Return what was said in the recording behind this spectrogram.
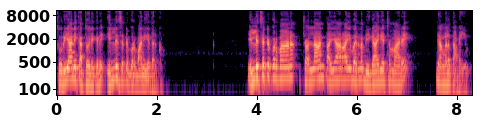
സുറിയാനി കത്തോലിക്കര് ഇല്ലിസെറ്റ് കുർബാനി എതിർക്കും. ഇല്ലിസെറ്റ് കുർബാന ചൊല്ലാൻ തയ്യാറായി വരുന്ന വികാരിയച്ഛന്മാരെ ഞങ്ങൾ തടയും.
